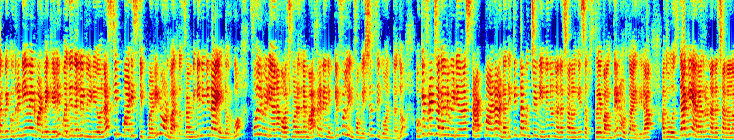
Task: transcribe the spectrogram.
ಗೊತ್ತಾಗಬೇಕು ಅಂದ್ರೆ ನೀವೇನ್ ಮಾಡ್ಬೇಕು ಹೇಳಿ ಮಧ್ಯದಲ್ಲಿ ವಿಡಿಯೋನ ಸ್ಕಿಪ್ ಮಾಡಿ ಸ್ಕಿಪ್ ಮಾಡಿ ನೋಡಬಾರ್ದು. ಫ್ರಮ್ ಬಿಗಿನಿಂಗ್ ಇಂದ ಎಂಡ್ ವರ್ಗೂ ಫುಲ್ ವಿಡಿಯೋನ ವಾಚ್ ಮಾಡಿದ್ರೆ ಮಾತ್ರನೇ ನಿಮ್ಗೆ ಫುಲ್ ಇನ್ಫಾರ್ಮೇಶನ್ ಸಿಗುವಂತದ್ದು ಓಕೆ ಫ್ರೆಂಡ್ಸ್ ಹಾಗಾದ್ರೆ ವಿಡಿಯೋನ ಸ್ಟಾರ್ಟ್ ಮಾಡೋಣ. ಅಂಡ್ ಅದಕ್ಕಿಂತ ಮುಂಚೆ ನೀವಿನ್ನು ನನ್ನ ಚಾನಲ್ಗೆ ಸಬ್ಸ್ಕ್ರೈಬ್ ಆಗದೆ ನೋಡ್ತಾ ಇದ್ದೀರಾ? ಅಥವಾ ಹೊಸದಾಗಿ ಯಾರಾದ್ರೂ ನನ್ನ ಚಾನಲ್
